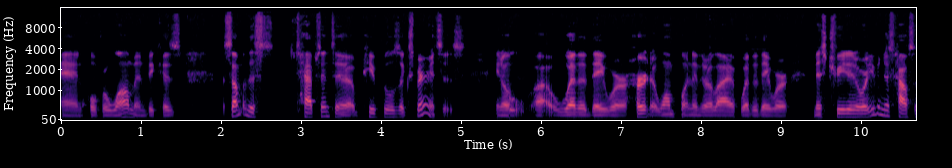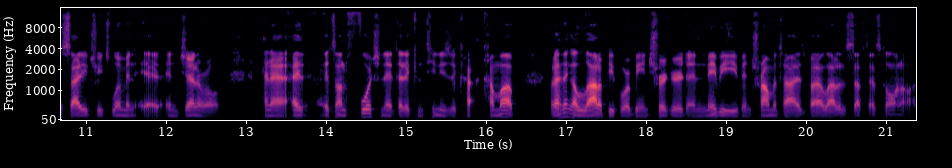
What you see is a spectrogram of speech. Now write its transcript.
and overwhelming because some of this taps into people's experiences. You know, uh, whether they were hurt at one point in their life, whether they were mistreated, or even just how society treats women in general. And I, I, it's unfortunate that it continues to co- come up, but I think a lot of people are being triggered and maybe even traumatized by a lot of the stuff that's going on.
